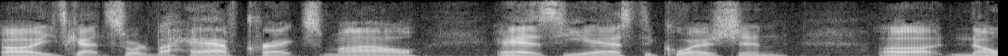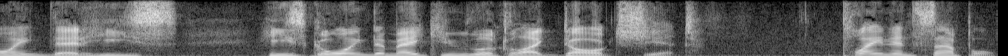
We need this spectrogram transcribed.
Uh, he's got sort of a half cracked smile as he asks the question, uh, knowing that he's he's going to make you look like dog shit, plain and simple.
